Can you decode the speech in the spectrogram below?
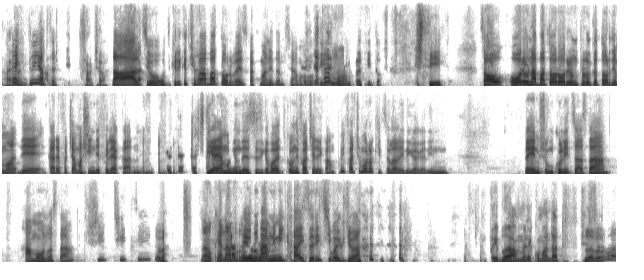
Aia Eh, amintesc. iată. Sau ceva. Da, alții, o, cred că ceva abator, vezi, că acum ne dăm seama, o fi, Da, mă. o fi plătit-o. Știi? Sau ori un abator, ori un producător de, ma- de care făcea mașini de filea carne. Știi, aia mă gândesc, să zică, bă, cum ne facem reclamă? Păi facem o rochiță la Lady Gaga din... Tăiem și un culiță asta, hamonul ăsta și... și, și bă. Dar nu, că ea n-a Gata, vrut. eu nu mai am nimic, hai, săriți și voi cu ceva. Păi bă, am recomandat. Ce Bla, să bla, bla.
